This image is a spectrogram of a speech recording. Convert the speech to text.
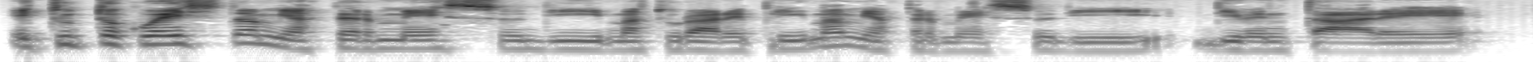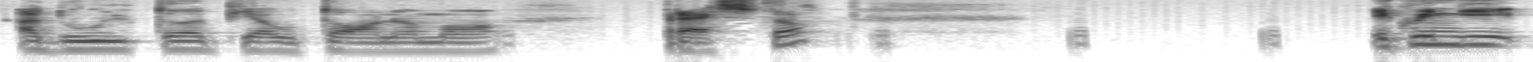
E tutto questo mi ha permesso di maturare prima, mi ha permesso di diventare adulto e più autonomo presto. E quindi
